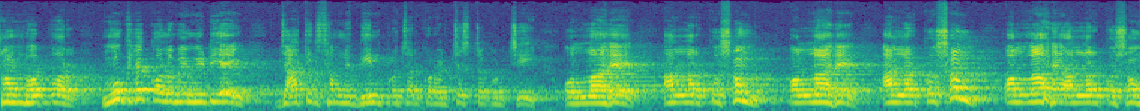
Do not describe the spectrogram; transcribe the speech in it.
সম্ভবপর মুখে কলমে মিডিয়ায় জাতির সামনে দিন প্রচার করার চেষ্টা করছি। অল্লাহে আল্লাহর কসম অল্লাহে আল্লাহর কসম অল্লাহে আল্লাহর কসম।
